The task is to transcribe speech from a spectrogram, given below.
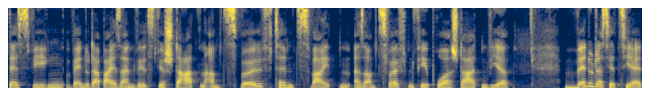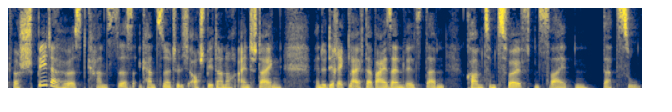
Deswegen, wenn du dabei sein willst, wir starten am 12.2., also am 12. Februar starten wir. Wenn du das jetzt hier etwas später hörst, kannst, das, kannst du natürlich auch später noch einsteigen. Wenn du direkt live dabei sein willst, dann komm zum 12.2. dazu.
